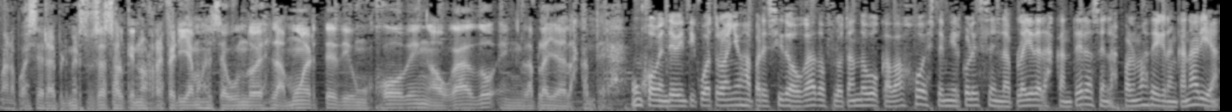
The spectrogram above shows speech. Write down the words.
Bueno, pues era el primer suceso al que nos referíamos. El segundo es la muerte de un joven ahogado en la playa de las Canteras. Un joven de 24 años ha aparecido ahogado flotando boca abajo este miércoles en la playa de las Canteras, en Las Palmas de Gran Canaria.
